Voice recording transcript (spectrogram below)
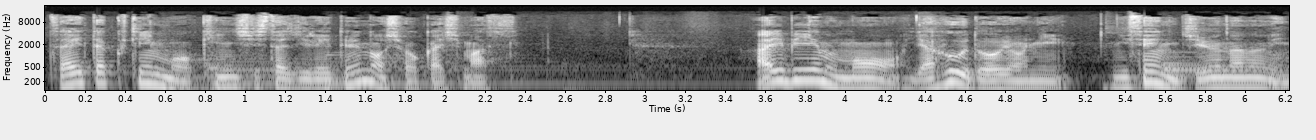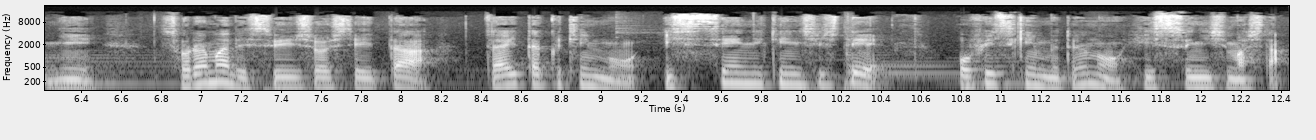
在宅勤務を禁止した事例というのを紹介します。IBM も Yahoo 同様に2017年にそれまで推奨していた在宅勤務を一斉に禁止してオフィス勤務というのを必須にしました。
